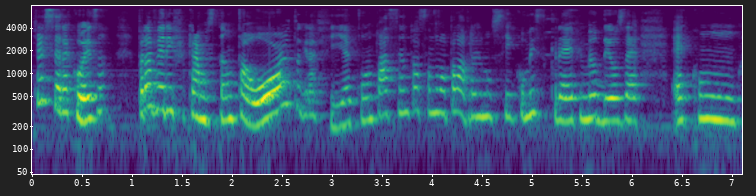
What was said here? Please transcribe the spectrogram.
Terceira coisa, para verificarmos tanto a ortografia quanto a acentuação de uma palavra. Eu não sei como escreve, meu Deus, é, é com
